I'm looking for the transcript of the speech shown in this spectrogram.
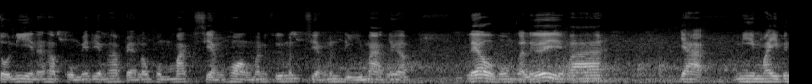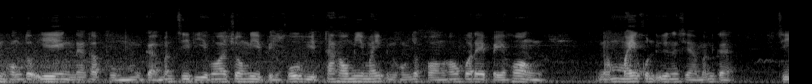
ตัวนี้นะครับ ผม SM58 แล้วผมมักเสียงห้องมันคือมันเสียงมันดีมากเลยครับ แล้วผมก็เลยว่าอยากมีไม้เป็นของตัวเองนะครับ ผมกับมันสีดีเพราะว่าช่วงนี้เป็นโควิด ถ้าเขามีไม้เป็นของเจ้าของเขาก็ได้ไปห้องน้ำไม้คนอื่นเสียมันก็สี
